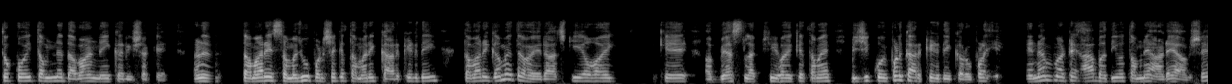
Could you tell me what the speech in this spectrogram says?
તો કોઈ તમને દબાણ નહીં કરી શકે. અને તમારે સમજવું પડશે કે તમારી કારકિર્દી તમારી ગમે તે હોય, રાજકીય હોય કે અભ્યાસ લક્ષી હોય કે તમે બીજી કોઈ પણ કારકિર્દી કરો, પણ એના માટે આ બધીઓ તમને આડે આવશે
